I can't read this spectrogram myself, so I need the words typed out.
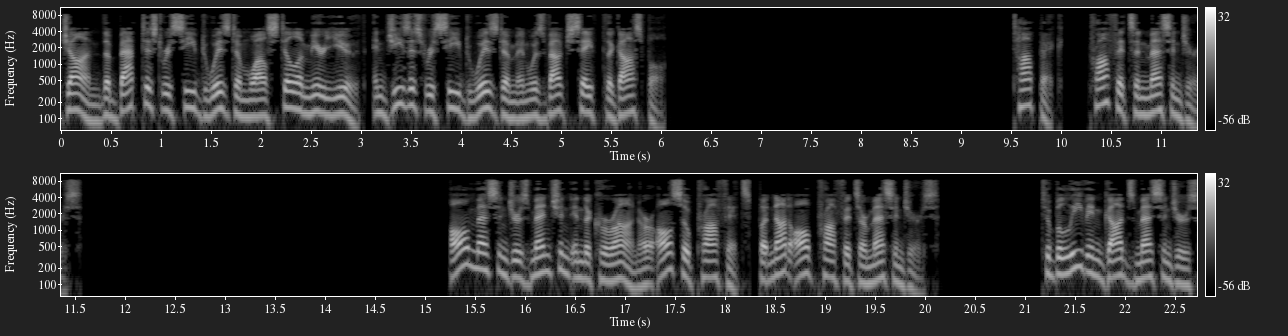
John the Baptist received wisdom while still a mere youth, and Jesus received wisdom and was vouchsafed the gospel. Prophets and messengers All messengers mentioned in the Quran are also prophets, but not all prophets are messengers. To believe in God's messengers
